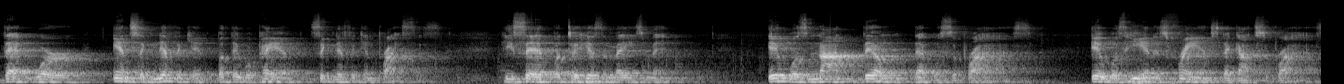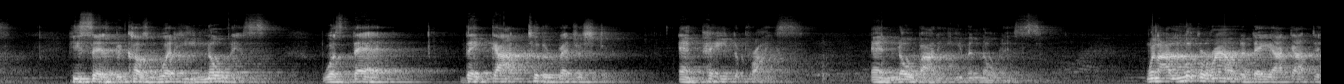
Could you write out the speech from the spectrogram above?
that were insignificant, but they were paying significant prices. He said, but to his amazement, it was not them that was surprised. It was he and his friends that got surprised. He says, because what he noticed was that they got to the register and paid the price, and nobody even noticed. When I look around today, I got to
